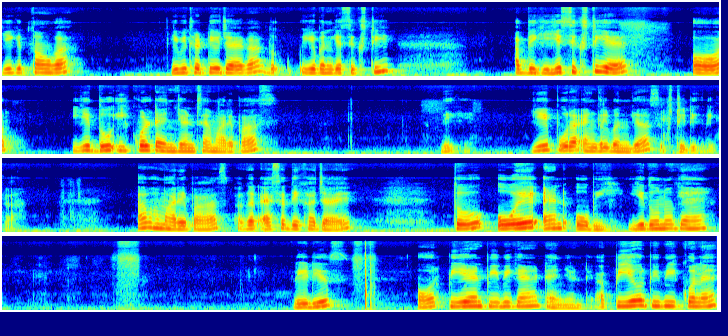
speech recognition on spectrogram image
ये कितना होगा? ये भी थर्टी हो जाएगा तो ये बन गया सिक्सटी अब देखिए, ये सिक्सटी है और ये दो इक्वल टेंजेंट्स हैं हमारे पास। देखिए, ये पूरा एंगल बन गया सिक्सटी डिग्री का। अब हमारे पास अगर ऐसे देखा जाए तो ओ ए एंड ओ बी ये दोनों क्या हैं? रेडियस और P A and P B क्या है? टेंजेंट है। अब पी ए और पी बी इक्वल हैं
